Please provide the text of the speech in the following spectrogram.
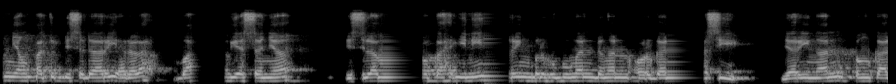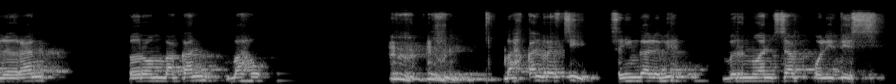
Yang patut disadari adalah bahwa biasanya Islam harokah ini sering berhubungan dengan organisasi jaringan pengkaderan, perombakan, bahu, bahkan revisi sehingga lebih bernuansa politis.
